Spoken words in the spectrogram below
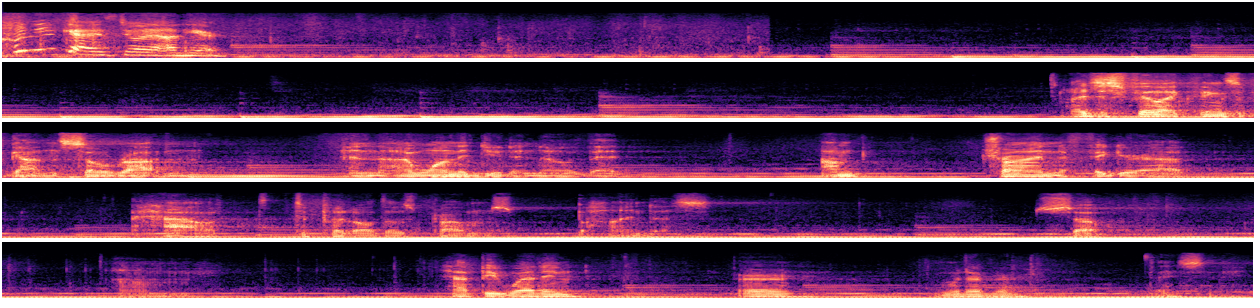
what are you guys doing out here? I just feel like things have gotten so rotten. And I wanted you to know that I'm trying to figure out how to put all those problems behind us. So, um, happy wedding, or whatever they say.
